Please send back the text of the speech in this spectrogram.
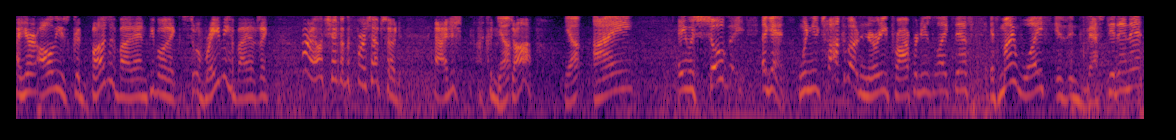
I hear all these good buzz about it, and people are like so raving about it. I was like, all right, I'll check out the first episode. And I just I couldn't Yep. stop. Yep, I. It was so good. Again, when you talk about nerdy properties like this, if my wife is invested in it,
